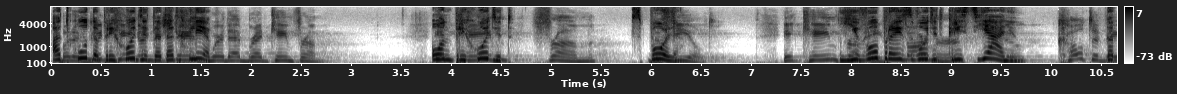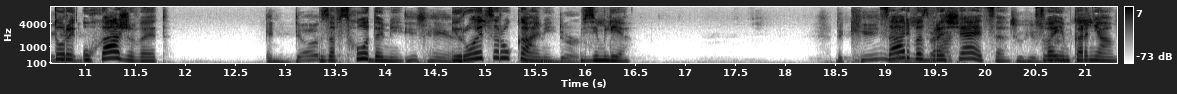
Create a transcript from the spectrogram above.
откуда приходит этот хлеб. Он приходит с поля. Его производит крестьянин, который ухаживает за всходами и роется руками в земле. Царь возвращается к своим корням.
